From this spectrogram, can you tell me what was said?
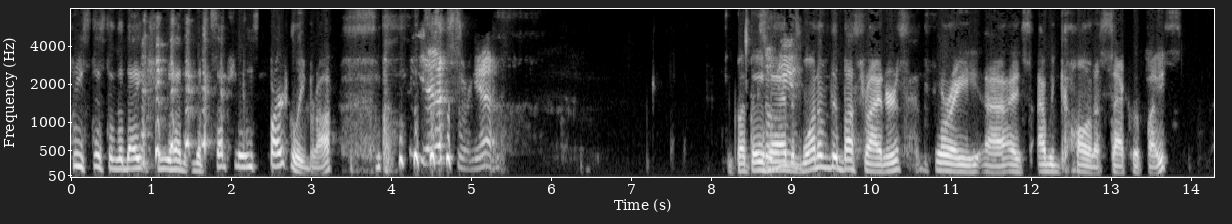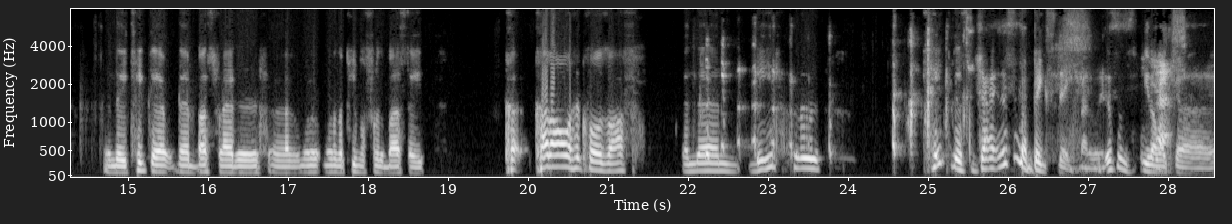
priestess of the night, she had the exceptionally sparkly bra. yes, yes. But they So had these- one of the bus riders for a, uh, I, I would call it a sacrifice. And they take that, that bus rider, uh, one, of, one of the people from the bus, they cut, cut all her clothes off and then made her take this giant. This is a big snake, by the way. This is, you know, Yes. like a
